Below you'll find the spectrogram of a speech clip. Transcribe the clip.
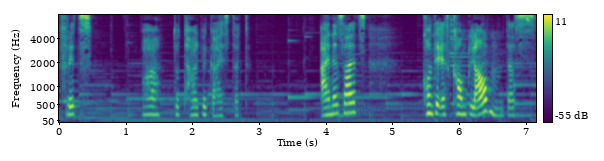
Fritz war total begeistert. Einerseits konnte er es kaum glauben, dass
